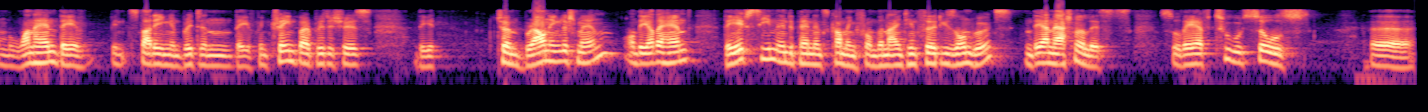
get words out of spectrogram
on the one hand, they have been studying in Britain, they've been trained by Britishers, they termed brown Englishmen, on the other hand, they have seen independence coming from the 1930s onwards, and they are nationalists. So they have two souls uh,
